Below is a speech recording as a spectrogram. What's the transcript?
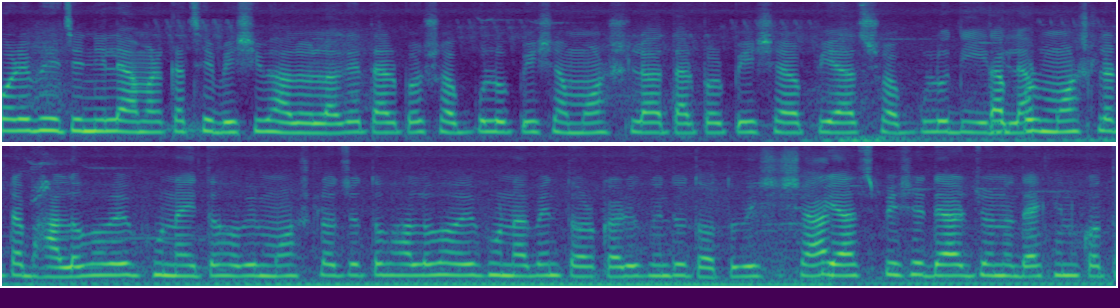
করে ভেজে নিলে আমার কাছে বেশি ভালো লাগে তারপর সবগুলো পেশা মশলা তারপর পেশা পেঁয়াজ সবগুলো দিয়ে তারপর মশলাটা ভালোভাবে ভুনাইতে হবে মশলা যত ভালোভাবে ভুনাবেন তরকারিও কিন্তু তত বেশি স্বাদ। পেঁয়াজ পেশে দেওয়ার জন্য দেখেন কত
